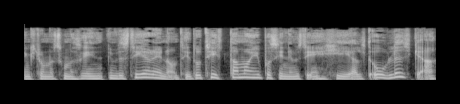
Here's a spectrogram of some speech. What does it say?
000 kronor som man ska investera i någonting. Då tittar man ju på sin investering helt olika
